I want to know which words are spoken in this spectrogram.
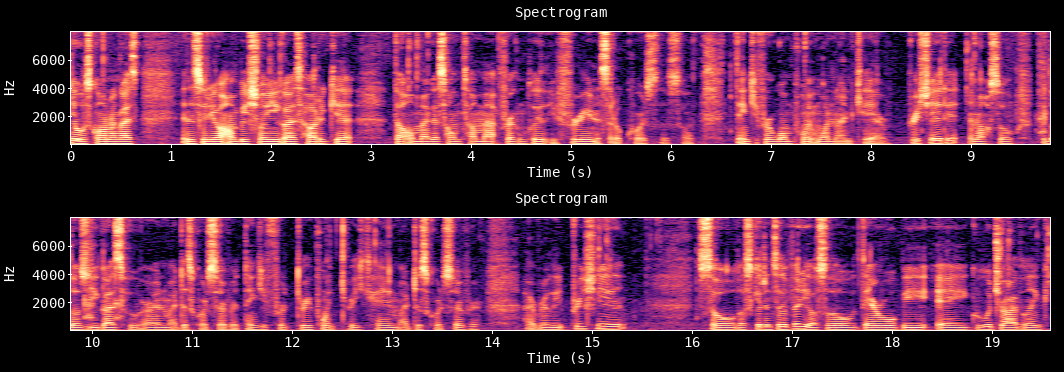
Yo, what's going on guys? In this video, I'll be showing you guys how to get the Omega's hometown map for completely free in Assetto Corsa. So thank you for 1.19k, I appreciate it. And also for those of you guys who are in my Discord server, thank you for 3.3k in my Discord server. I really appreciate it. So let's get into the video. So there will be a Google Drive link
